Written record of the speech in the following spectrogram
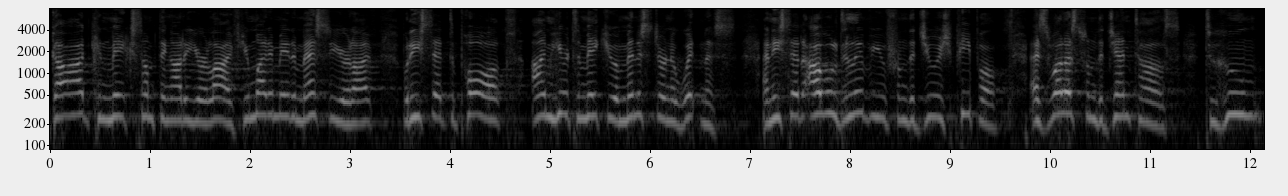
God can make something out of your life. You might have made a mess of your life, but he said to Paul, I'm here to make you a minister and a witness. And he said, I will deliver you from the Jewish people as well as from the Gentiles to whom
